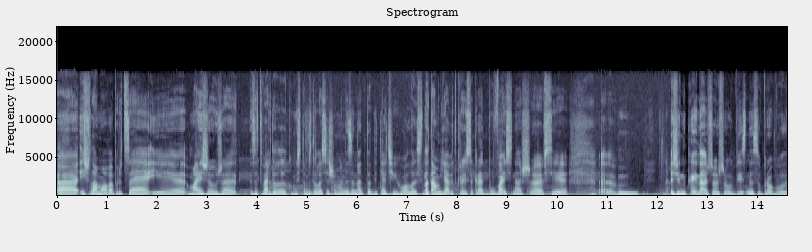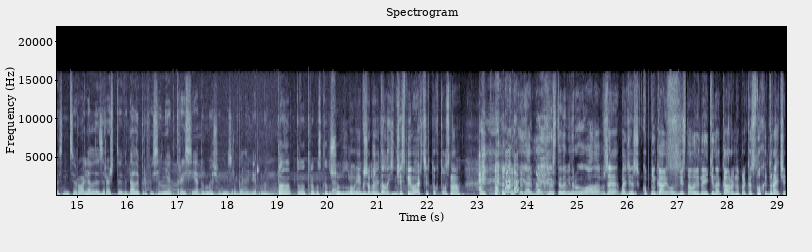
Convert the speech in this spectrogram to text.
Е, ішла мова про це, і майже вже затвердили, але комусь там здалося, що в мене занадто дитячий голос. Ну там я відкрию секрет, був весь наш е, всі. Е, Жінки нашого шоу-бізнесу пробувались на цю роль, але зрештою віддали професійній актрисі. Я думаю, що вони зробили вірно. Так, та треба сказати, Так. що зробили. якщо б віддали іншій співачці, то хто зна. Як би Христина відреагувала? Вже бачиш, копніка дістала від неї Тіна Кароль, наприклад. Слухай, до речі,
